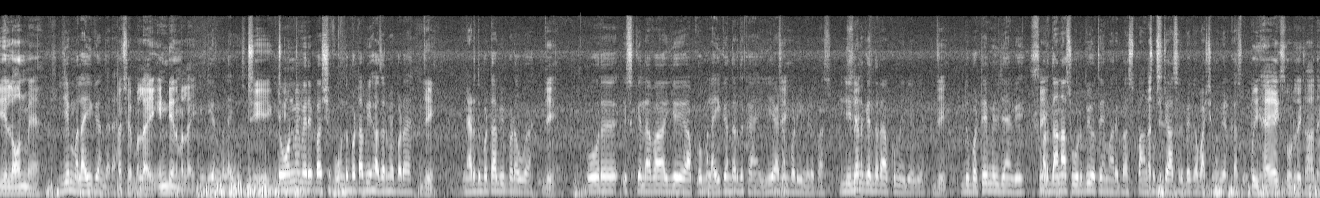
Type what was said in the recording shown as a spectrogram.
ये लॉन में है? ये मलाई के अंदर है। अच्छा मलाई इंडियन मलाई। इंडियन मलाई। ठीक लॉन में मेरे पास शिफोन दुपट्टा भी हाजिर में पड़ा है। जी। नेट दुपट्टा भी पड़ा हुआ है। जी। और इसके अलावा ये आपको मलाई के अंदर दिखाएँ ये आइटम पड़ी है मेरे पास। लीलन के अंदर आपको मिल जाएगी। जी। दुपट्टे मिल जाएँगे। मर्दाना सूट भी होते हैं हमारे पास पाँच सौ पचास रुपये का वाशिंग वेयर का सूट। कोई है एक सूट दिखा दें?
